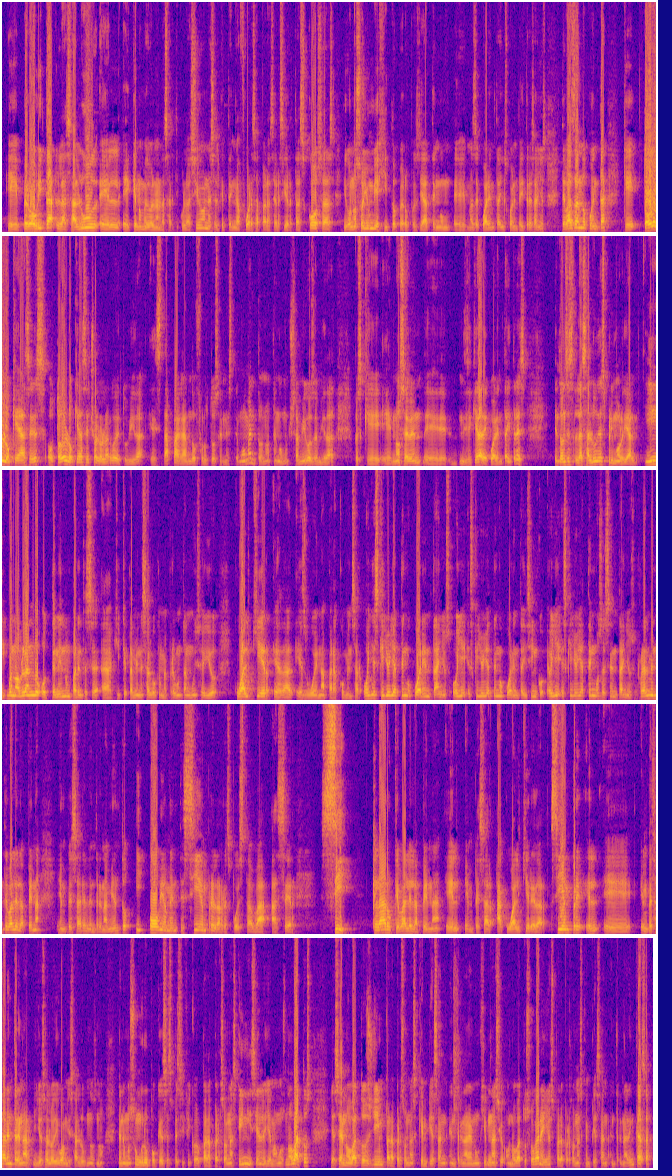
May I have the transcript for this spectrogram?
eh, pero ahorita la salud, el eh, que no me duelan las articulaciones, el que tenga fuerza para hacer ciertas cosas, digo, no soy un viejito, pero pues ya tengo eh, más de 40 años, 43 años, te vas dando cuenta que todo lo que haces o todo lo que has hecho a lo largo de tu vida está pagando frutos en este momento, ¿no? Tengo muchos amigos de mi edad, pues que no se ven ni siquiera de 43. Entonces, la salud es primordial. Y bueno, hablando o teniendo un paréntesis aquí, que también es algo que me preguntan muy seguido, cualquier edad es buena para comenzar. Oye, es que yo ya tengo 40 años. Oye, es que yo ya tengo 45. Oye, es que yo ya tengo 60 años. ¿Realmente vale la pena empezar el entrenamiento? Y obviamente siempre la respuesta va a ser sí claro que vale la pena el empezar a cualquier edad. Siempre el eh, empezar a entrenar, y yo se lo digo a mis alumnos, ¿no? Tenemos un grupo que es específico para personas que inician, le llamamos novatos, ya sea novatos gym para personas que empiezan a entrenar en un gimnasio o novatos hogareños para personas que empiezan a entrenar en casa.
